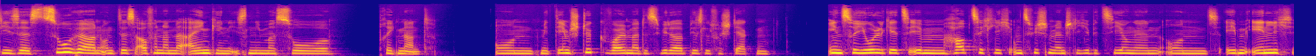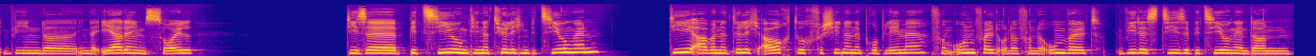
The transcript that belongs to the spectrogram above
dieses Zuhören und das Aufeinander eingehen ist nicht mehr so prägnant. Und mit dem Stück wollen wir das wieder ein bisschen verstärken. In Soyul geht es eben hauptsächlich um zwischenmenschliche Beziehungen und eben ähnlich wie in der, in der Erde, im Soil, diese Beziehung, die natürlichen Beziehungen, die aber natürlich auch durch verschiedene Probleme vom Umfeld oder von der Umwelt, wie das diese Beziehungen dann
